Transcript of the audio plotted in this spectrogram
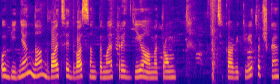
обідня на 22 см діаметром. Цікаві квіточки.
